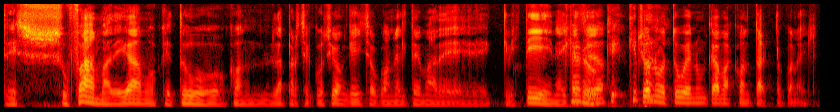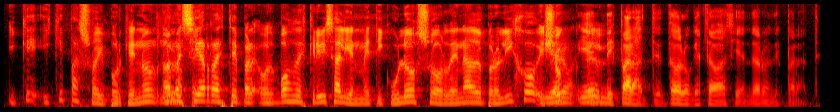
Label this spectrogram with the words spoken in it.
de su fama, digamos, que tuvo con la persecución que hizo con el tema de Cristina y claro, ¿qué, qué yo no tuve nunca más contacto con él. ¿Y qué, y qué pasó ahí? Porque no, no, no me cierra este... Vos describís a alguien meticuloso, ordenado y prolijo y, y yo... Era, y era el, un disparate, todo lo que estaba haciendo era un disparate.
